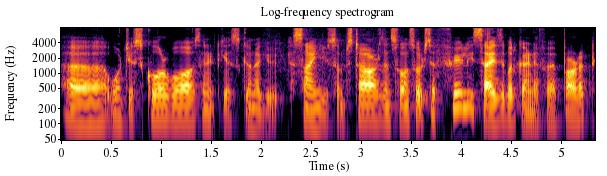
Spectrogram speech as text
uh, what your score was and it's going to assign you some stars and so on so it's a fairly sizable kind of a product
